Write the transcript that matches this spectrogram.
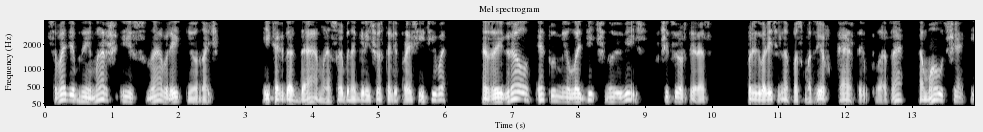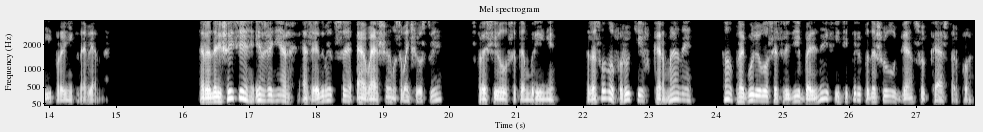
свадебный марш из сна в летнюю ночь. И когда дамы особенно горячо стали просить его, заиграл эту мелодичную вещь в четвертый раз, предварительно посмотрев каждый в глаза, молча и проникновенно. «Разрешите, инженер, осведомиться о вашем самочувствии?» — спросил Сатембрини. Засунув руки в карманы, он прогуливался среди больных и теперь подошел к Гансу Кастерпу.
